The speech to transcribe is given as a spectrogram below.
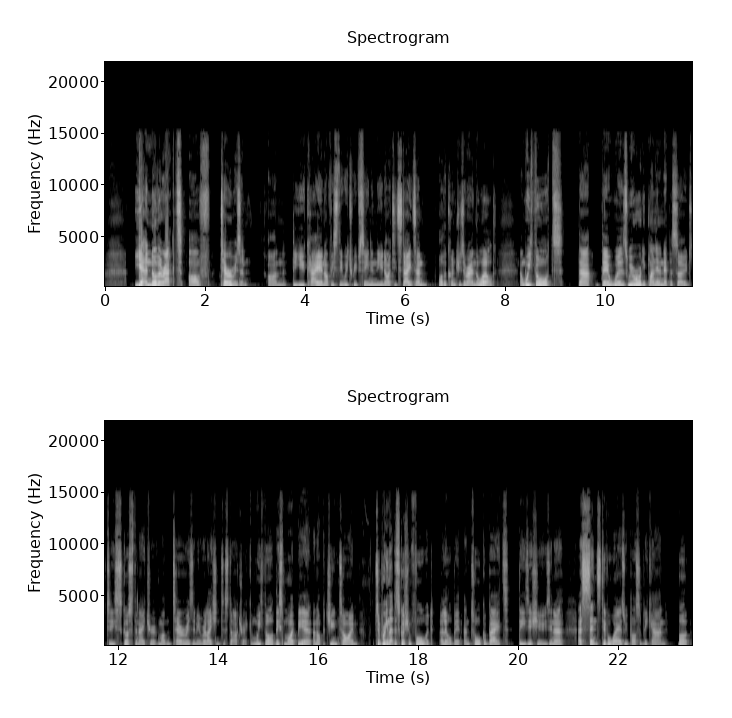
yet another act of terrorism on the UK, and obviously which we've seen in the United States and other countries around the world. And we thought that there was we were already planning an episode to discuss the nature of modern terrorism in relation to Star Trek, and we thought this might be a, an opportune time to bring that discussion forward a little bit and talk about these issues in a as sensitive a way as we possibly can. But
